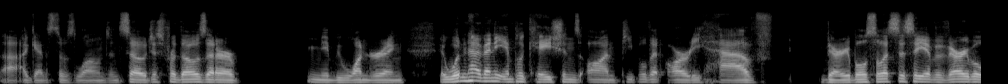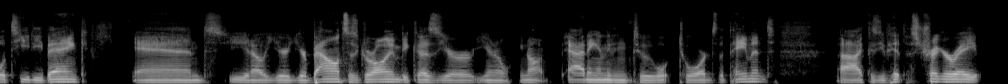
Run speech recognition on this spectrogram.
uh, against those loans. And so just for those that are maybe wondering it wouldn't have any implications on people that already have variables. So let's just say you have a variable with td bank and you know your your balance is growing because you're you know you're not adding anything to towards the payment uh because you've hit this trigger rate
